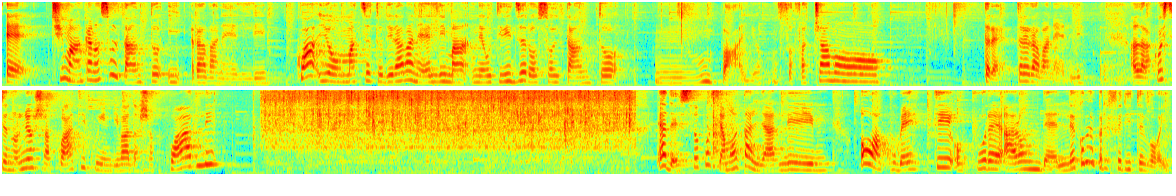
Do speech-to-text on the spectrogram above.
e ci mancano soltanto i ravanelli. Qua io ho un mazzetto di ravanelli ma ne utilizzerò soltanto mm, un paio, non so, facciamo 3, 3 ravanelli. Allora, questi non li ho sciacquati, quindi vado a sciacquarli. E adesso possiamo tagliarli o a cubetti oppure a rondelle, come preferite voi.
